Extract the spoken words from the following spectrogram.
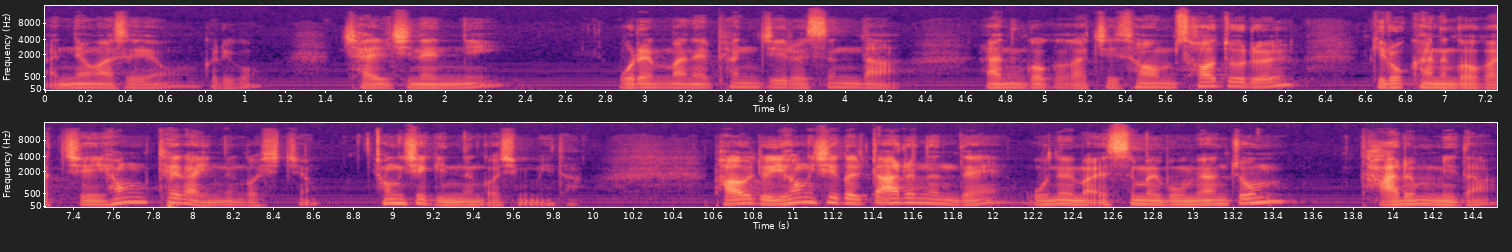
안녕하세요, 그리고 잘 지냈니, 오랜만에 편지를 쓴다 라는 것과 같이 섬 서두를 기록하는 것 같이 형태가 있는 것이죠. 형식이 있는 것입니다. 바울도 이 형식을 따르는데 오늘 말씀을 보면 좀 다릅니다.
